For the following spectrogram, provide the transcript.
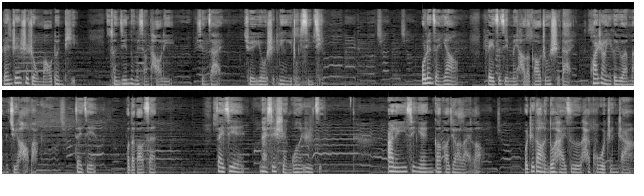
人真是种矛盾体，曾经那么想逃离，现在却又是另一种心情。无论怎样，给自己美好的高中时代画上一个圆满的句号吧。再见，我的高三。再见，那些闪光的日子。二零一七年高考就要来了。我知道很多孩子还苦苦挣扎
